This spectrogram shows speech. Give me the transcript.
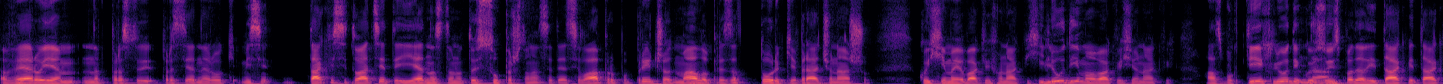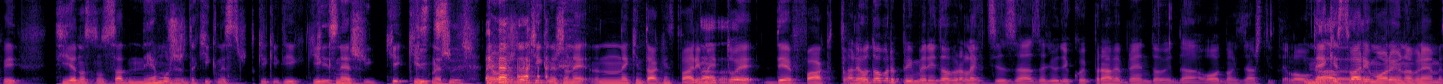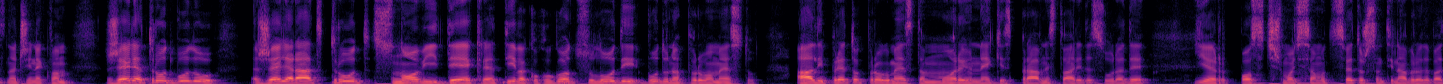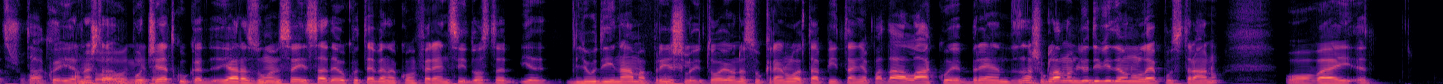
verujem na prstu, prst jedne ruke. Mislim, takve situacije te jednostavno, to je super što nam se desilo. Apropo priče od malo pre za Turke, braću našu, kojih imaju ovakvih onakvih. I ljudi ima ovakvih i onakvih. A zbog tih ljudi koji Da. su ispadali takvi, takvi, ti jednostavno sad ne možeš da kikneš, ki, ki, ki, kikneš, ki, ki, kisneš. Kiksneš. Ne možeš da kikneš na ne, nekim takvim stvarima Da, i da, to da. je de facto. Ali ovo dobar primjer i dobra lekcija za, za ljude koji prave brendove da odmah zaštite logo. Neke da, da. stvari moraju na vreme. Znači, nek vam želja, trud budu, želja, rad, trud, snovi, ideje, kreativa, koliko god su ludi, budu na prvom mestu. Ali pre tog prvog mesta moraju neke pravne stvari da se urade, jer posle ćeš moći samo sve to što sam ti nabrao da baciš u vodu. Tako je, jer znaš šta, u početku kad ja razumem sve i sad evo kod tebe na konferenciji dosta je ljudi i nama prišlo i to i onda su krenula ta pitanja, pa da, lako je brand, znaš, uglavnom ljudi vide onu lepu stranu, ovaj,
